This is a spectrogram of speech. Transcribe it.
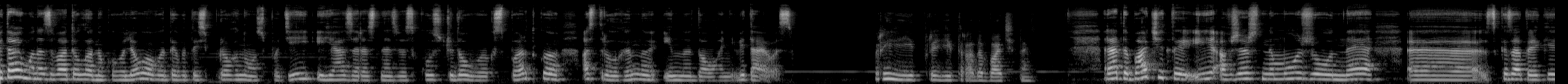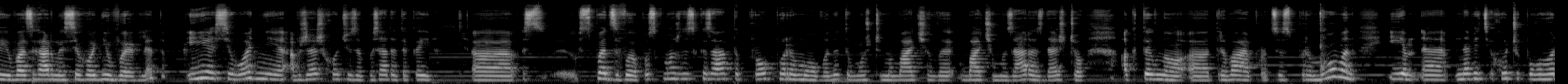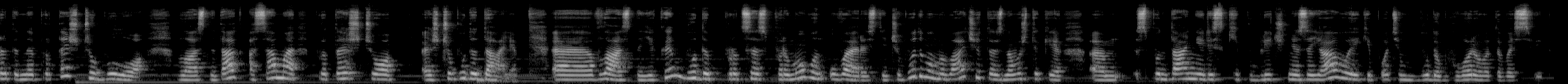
Вітаю, мене звати Олена Ковальова. Ви дивитесь прогноз подій, і я зараз на зв'язку з чудовою експерткою, астрологиною Інною Довгані. Вітаю вас! Привіт, привіт, рада бачити. Рада бачити, і а вже ж не можу не е, сказати, який у вас гарний сьогодні вигляд. І сьогодні, а вже ж хочу записати такий е, спецвипуск, можна сказати, про перемовини, тому що ми бачили, бачимо зараз, да, що активно е, триває процес перемовин, і е, навіть хочу поговорити не про те, що було, власне, так, а саме про те, що. е, Що буде далі? Е, власне, яким буде процес перемовин у вересні? Чи будемо ми бачити знову ж таки ем, спонтанні різкі публічні заяви, які потім буде обговорювати весь світ?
